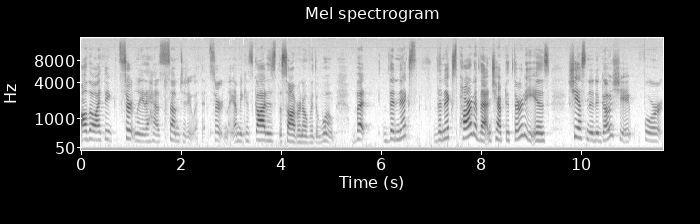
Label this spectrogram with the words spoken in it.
although I think certainly it has some to do with it. Certainly, I mean, because God is the sovereign over the womb. But the next, the next part of that in chapter 30 is she has to negotiate for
